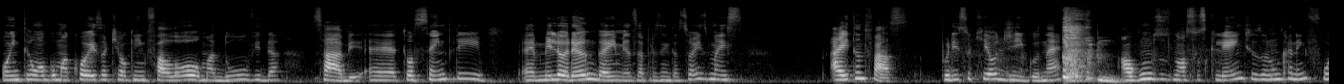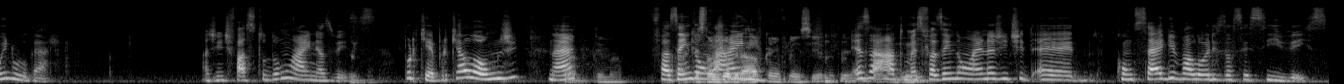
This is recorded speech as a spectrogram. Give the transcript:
ou então alguma coisa que alguém falou, uma dúvida, sabe? É, tô sempre é, melhorando aí minhas apresentações, mas aí tanto faz. Por isso que eu digo, né? Alguns dos nossos clientes eu nunca nem fui no lugar. A gente faz tudo online às vezes. Uhum. Por quê? Porque é longe, né? Tem uma fazendo a questão online. geográfica influencia. Exato, mas uhum. fazendo online a gente é, consegue valores acessíveis,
